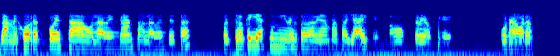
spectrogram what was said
la mejor respuesta o la venganza o la vendetta, pues creo que ya es un nivel todavía más allá y que no creo que por ahora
